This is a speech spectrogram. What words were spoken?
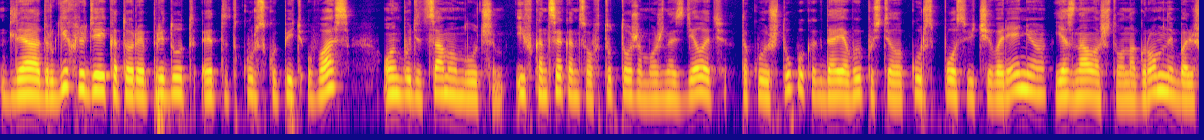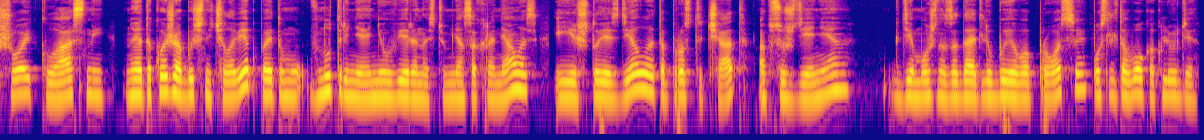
Для других людей, которые придут этот курс купить у вас, он будет самым лучшим. И в конце концов, тут тоже можно сделать такую штуку, когда я выпустила курс по свечеварению, я знала, что он огромный, большой, классный, но я такой же обычный человек, поэтому внутренняя неуверенность у меня сохранялась. И что я сделала, это просто чат, обсуждение, где можно задать любые вопросы. После того, как люди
